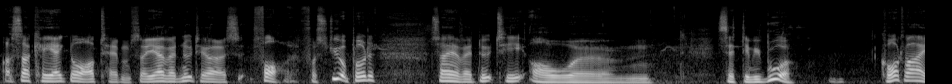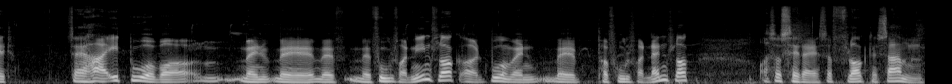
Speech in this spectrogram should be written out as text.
og så kan jeg ikke nå at optage dem. Så jeg har været nødt til at for, få styr på det. Så har jeg været nødt til at øh, sætte dem i bur kortvarigt. Så jeg har et bur hvor man, med, med, med fugle fra den ene flok, og et bur med, med et par fugle fra den anden flok. Og så sætter jeg så flokkene sammen.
